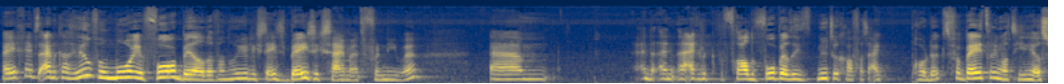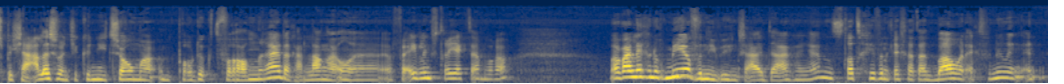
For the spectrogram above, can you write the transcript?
Je geeft eigenlijk al heel veel mooie voorbeelden van hoe jullie steeds bezig zijn met vernieuwen. Um, en, en, eigenlijk vooral de voorbeelden die ik nu toe gaf was eigenlijk productverbetering, wat hier heel speciaal is, want je kunt niet zomaar een product veranderen. Daar gaan lange uh, veredelingstrajecten aan vooraf. Maar waar liggen nog meer vernieuwingsuitdagingen? De strategie van de Christ gaat uit bouwen en echt vernieuwing. En,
